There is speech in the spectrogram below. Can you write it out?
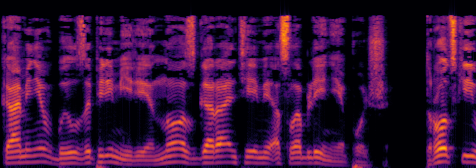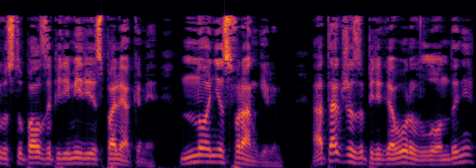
Каменев был за перемирие, но с гарантиями ослабления Польши. Троцкий выступал за перемирие с поляками, но не с Франгелем, а также за переговоры в Лондоне,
